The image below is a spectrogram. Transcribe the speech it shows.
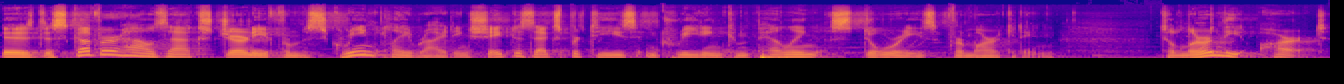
is discover how Zack's journey from screenplay writing shaped his expertise in creating compelling stories for marketing, to learn the art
